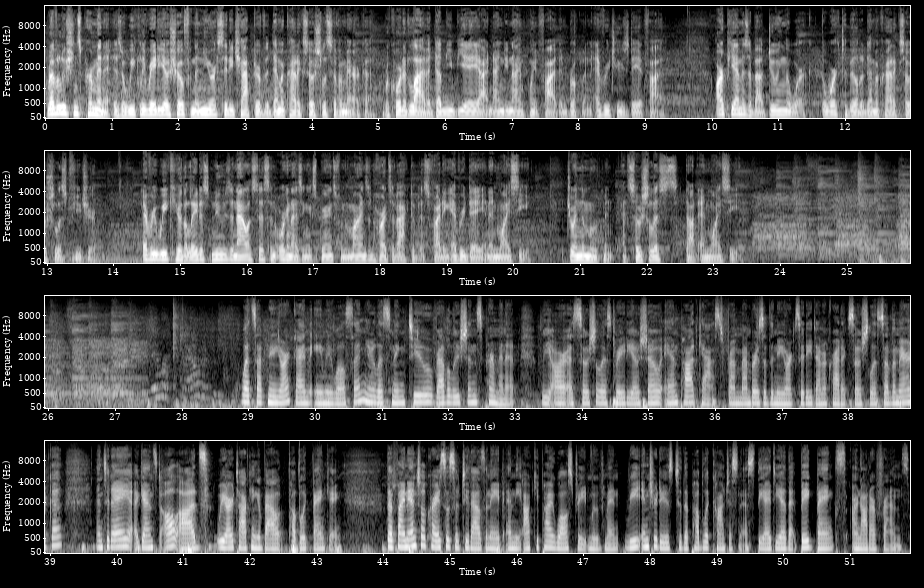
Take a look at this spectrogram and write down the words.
Revolutions Per Minute is a weekly radio show from the New York City chapter of the Democratic Socialists of America, recorded live at WBAI 99.5 in Brooklyn every Tuesday at 5. RPM is about doing the work, the work to build a democratic socialist future. Every week, hear the latest news, analysis, and organizing experience from the minds and hearts of activists fighting every day in NYC. Join the movement at socialists.nyc. What's up, New York? I'm Amy Wilson. You're listening to Revolutions Per Minute. We are a socialist radio show and podcast from members of the New York City Democratic Socialists of America. And today, against all odds, we are talking about public banking. The financial crisis of 2008 and the Occupy Wall Street movement reintroduced to the public consciousness the idea that big banks are not our friends.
